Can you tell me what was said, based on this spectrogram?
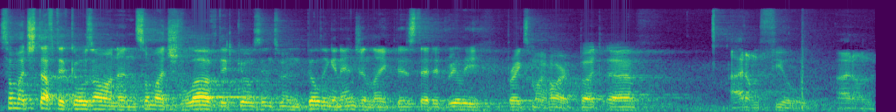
so much stuff that goes on, and so much love that goes into in building an engine like this that it really breaks my heart. But uh, I don't feel, I don't,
